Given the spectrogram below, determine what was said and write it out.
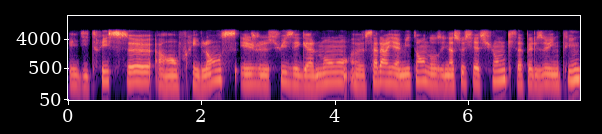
éditrice en freelance et je suis également salariée à mi-temps dans une association qui s'appelle The Inkling,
